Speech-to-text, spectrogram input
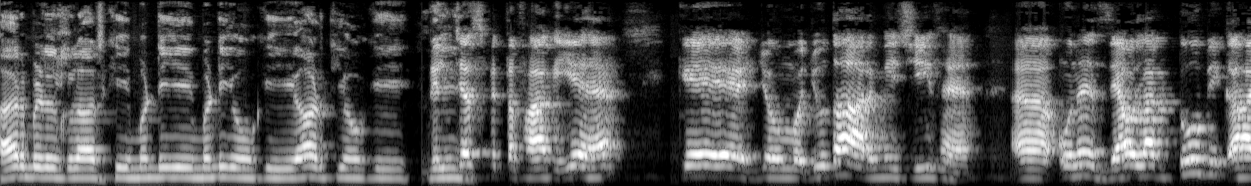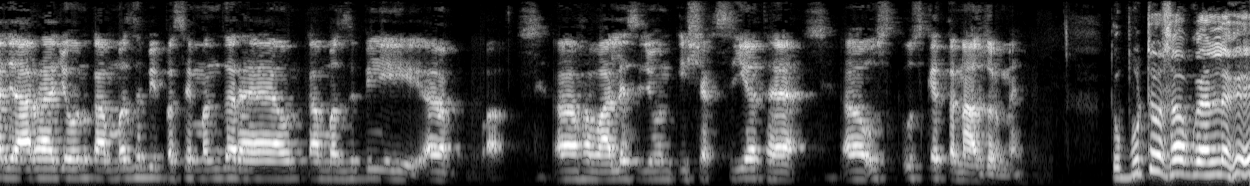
ہائر مڈل کلاس کی منڈی منڈیوں کی آڑتیوں کی۔ دلچسپ اتفاق یہ ہے کہ جو موجودہ آرمی چیف ہیں انہیں ضیاء الحق ٹو بھی کہا جا رہا ہے جو ان کا مذہبی پس منظر ہے ان کا مذہبی حوالے سے جو ان کی شخصیت ہے اس اس کے تناظر میں۔ تو بھٹو صاحب کہنے لگے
